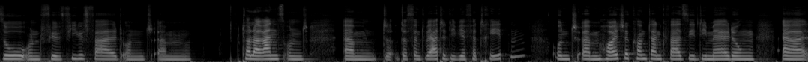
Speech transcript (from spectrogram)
so und für Vielfalt und ähm, Toleranz und ähm, das sind Werte, die wir vertreten. Und ähm, heute kommt dann quasi die Meldung, äh,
